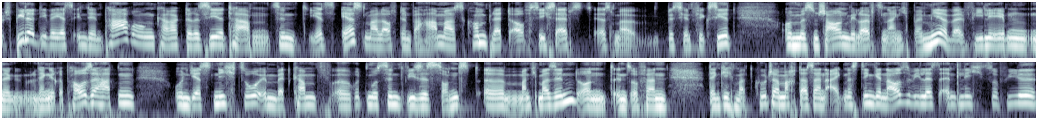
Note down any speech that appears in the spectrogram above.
Spieler, die wir jetzt in den Paarungen charakterisiert haben, sind jetzt erstmal auf den Bahamas komplett auf sich selbst erstmal ein bisschen fixiert und müssen schauen, wie läuft es denn eigentlich bei mir, weil viele eben eine längere Pause hatten und jetzt nicht so im Wettkampfrhythmus sind, wie sie es sonst äh, manchmal sind. Und insofern denke ich, Matt Kutscher macht da sein eigenes Ding, genauso wie letztendlich so viel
